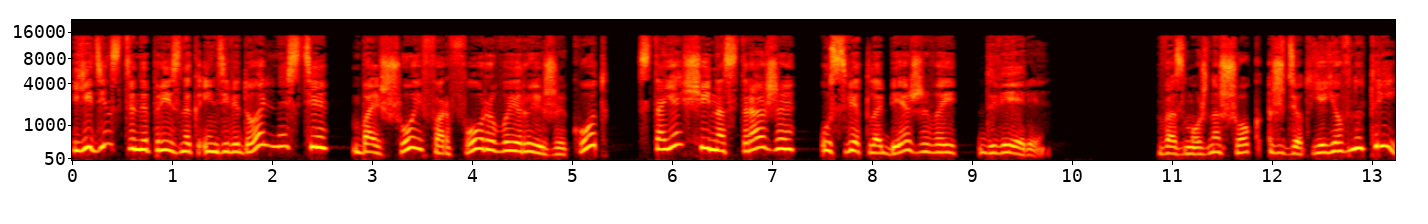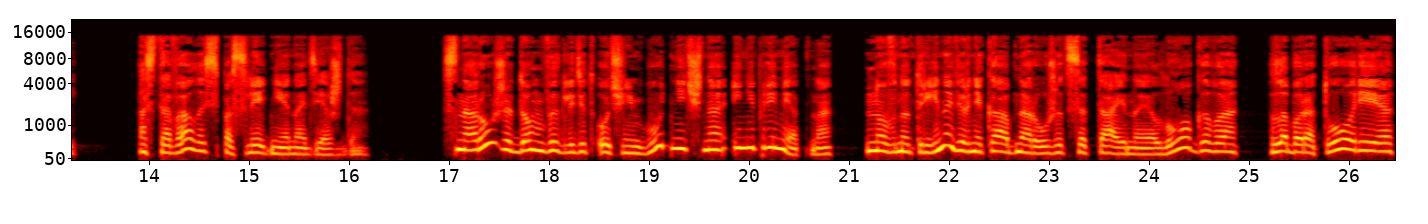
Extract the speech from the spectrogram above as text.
единственный признак индивидуальности — большой фарфоровый рыжий кот, стоящий на страже у светло-бежевой двери. Возможно, шок ждет ее внутри. Оставалась последняя надежда. Снаружи дом выглядит очень буднично и неприметно, но внутри наверняка обнаружится тайное логово, лаборатория,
